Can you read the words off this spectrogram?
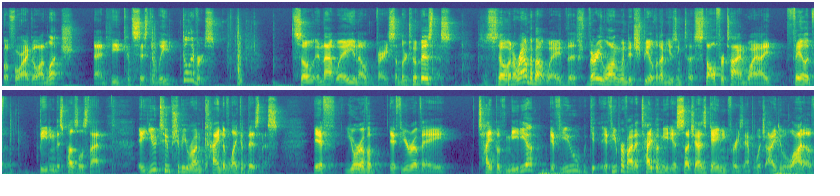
before I go on lunch, and he consistently delivers. So in that way, you know, very similar to a business. So in a roundabout way, the very long-winded spiel that I'm using to stall for time why I fail at beating this puzzle is that a YouTube should be run kind of like a business. If you're of a if you're of a type of media, if you if you provide a type of media such as gaming, for example, which I do a lot of,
